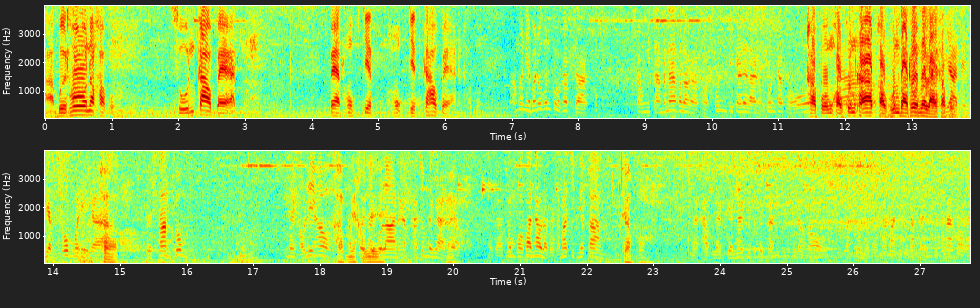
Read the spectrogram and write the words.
อ่าเบอร์โทรนะครับผม 0 9 8 8 6 7 6 7 9 8 ครับผมเอาเมื่อเนี่ยมาดูคนโกครับจาก ช่องอีสานมาหน้าพลังขอบคุณพี่กัดได้หลายๆขอบคุณครับผมครับผมขอบคุณครับขอบคุณบาวโทนได้หลายครับผอยามกจะเยี่ยมชมวันนี้ครับครับเปิดฟาร์มชมในเขาเล่เฮาครับในเขาเล่โบราณนะครับหาชมในอย่างแล้วแล้วก็ชมพอบ้านเฮาแล้วก็สามารถชิมในฟาร์มครับผมนะครับและเกียนนั่งกินประสบการณ์ที่พี่น้องเฮารับชมแล้วก็สามารถที่จะนำไปพัฒนาต่อได้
